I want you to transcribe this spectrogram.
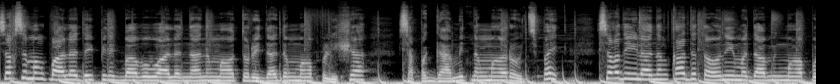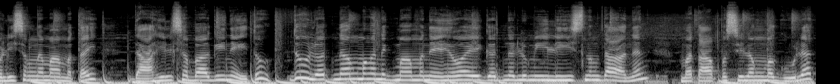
Sa kasamang palad ay pinagbabawalan na ng mga otoridad ang mga pulisya sa paggamit ng mga road spike. Sa kadahilan ng kada taon ay madaming mga pulis ang namamatay dahil sa bagay na ito. Dulot ng mga nagmamaneho ay agad na lumilihis ng daanan matapos silang magulat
